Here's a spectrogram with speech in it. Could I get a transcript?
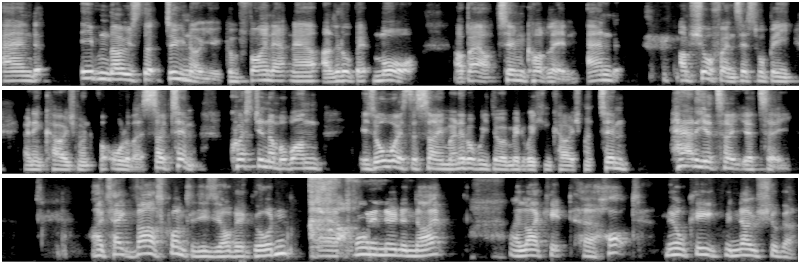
And even those that do know you can find out now a little bit more about Tim Codling. And I'm sure, friends, this will be an encouragement for all of us. So, Tim, question number one is always the same whenever we do a midweek encouragement. Tim, how do you take your tea? I take vast quantities of it, Gordon, uh, morning, noon, and night. I like it uh, hot, milky, with no sugar.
